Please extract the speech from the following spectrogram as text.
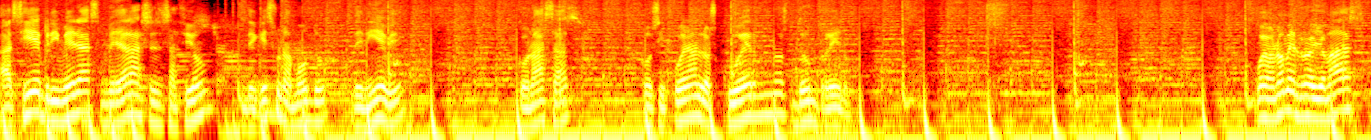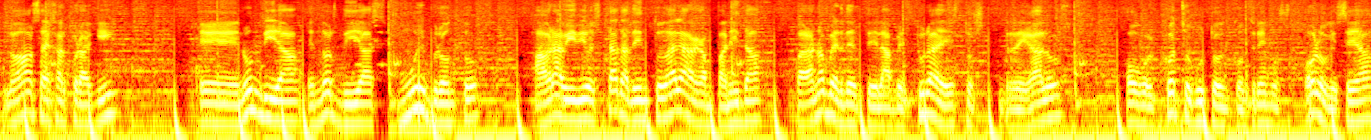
así de primeras me da la sensación de que es una moto de nieve. con asas, como si fueran los cuernos de un reno. Bueno, no me enrollo más, lo vamos a dejar por aquí. En un día, en dos días, muy pronto, habrá vídeo, estad atento, dale a la campanita para no perderte la apertura de estos regalos o el coche oculto que encontremos o lo que sea.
